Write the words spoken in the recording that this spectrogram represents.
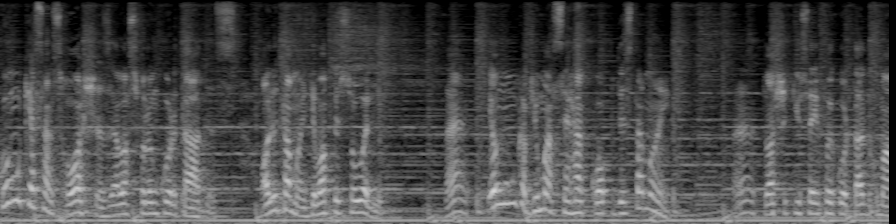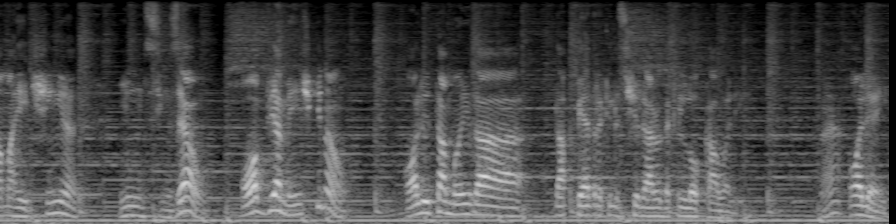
Como que essas rochas elas foram cortadas? Olha o tamanho, tem uma pessoa ali. Né? Eu nunca vi uma serra-copo desse tamanho. Né? Tu acha que isso aí foi cortado com uma marretinha e um cinzel? Obviamente que não. Olha o tamanho da, da pedra que eles tiraram daquele local ali. Né? Olha aí.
